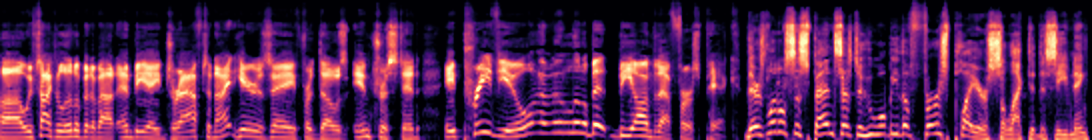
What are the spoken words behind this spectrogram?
Uh, we've talked a little bit about NBA draft tonight. Here's a, for those interested, a preview of a little bit beyond that first pick. There's little suspense as to who will be the first player selected this evening.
